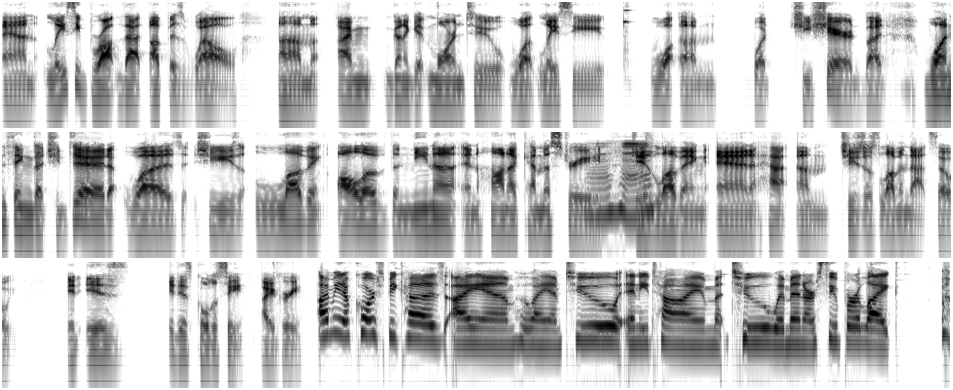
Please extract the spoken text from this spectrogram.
and Lacey brought that up as well. um, I'm gonna get more into what Lacey, what um, what she shared. But one thing that she did was she's loving all of the Nina and Hanne chemistry. Mhm. She's loving, and ha- um, she's just loving that. So it is it is cool to see. I agree. I mean, of course, because I am who I am too. Anytime two women are super like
